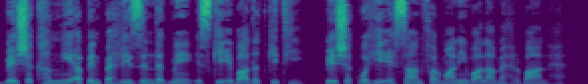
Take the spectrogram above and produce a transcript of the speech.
بے شک ہم نے اپن پہلی زندگ میں اس کی عبادت کی تھی، بے شک وہی احسان فرمانی والا مہربان ہے۔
